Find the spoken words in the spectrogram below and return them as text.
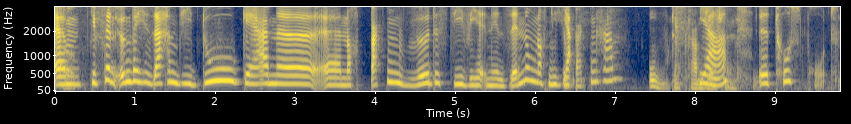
ähm. Gibt es denn irgendwelche Sachen, die du gerne äh, noch backen würdest, die wir in den Sendungen noch nie Ja. gebacken haben? Oh, das kam sehr Ja, schnell. äh, Toastbrot.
